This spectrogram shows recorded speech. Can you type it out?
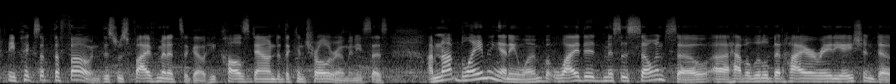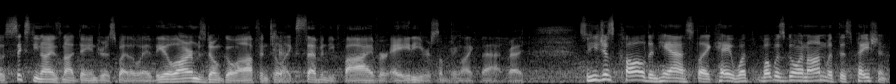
And he picks up the phone. This was five minutes ago. He calls down to the control room and he says, I'm not blaming anyone, but why did Mrs. So-and-so uh, have a little bit higher radiation dose? 69 is not dangerous, by the way. The alarms don't go off until like 75 or 80 or something like that, right? So he just called and he asked like, hey, what, what was going on with this patient?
